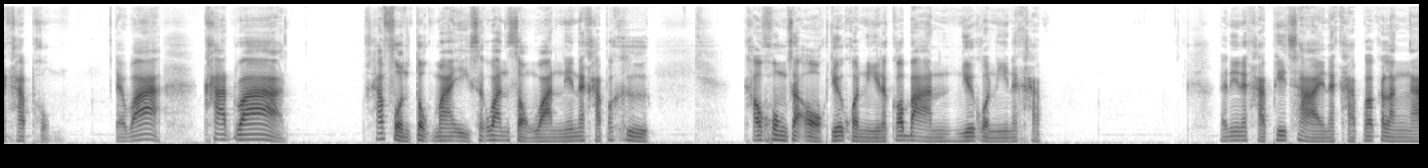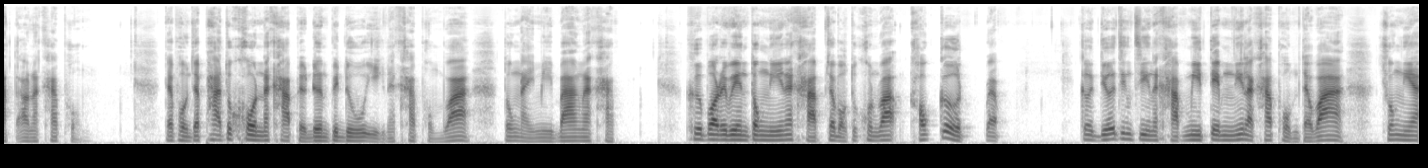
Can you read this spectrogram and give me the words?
นะครับผม แต่ว่าคาดว่าถ้าฝนตกมาอีกสักวันสองวันนี้นะครับ ก็คือเขาคงจะออกเยอะกว่านี้แล้วก็บานเยอะกว่านี้นะครับ และนี่นะครับพี่ชายนะครับก็กำลังงัดเอานะครับผม แต่ผมจะพาทุกคนนะครับ เดี๋ยวเดินไปดูอีกนะครับ ผมว่าตรงไหนมีบ้างนะครับ คือบริเวณตรงนี้นะครับ จะบอกทุกคนว่าเขาเกิดแบบเกิดเยอะจริง ๆนะครับ มีเต็มนี่แหละครับผมแต่ว่าช่วงเนี้ย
